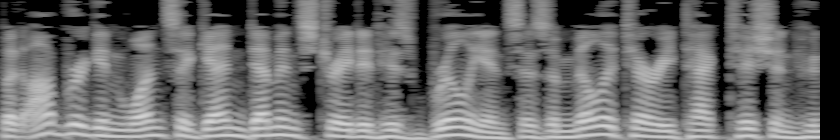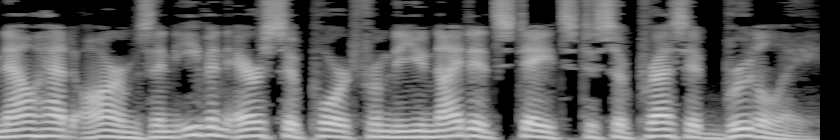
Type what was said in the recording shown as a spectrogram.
But Obregon once again demonstrated his brilliance as a military tactician who now had arms and even air support from the United States to suppress it brutally.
